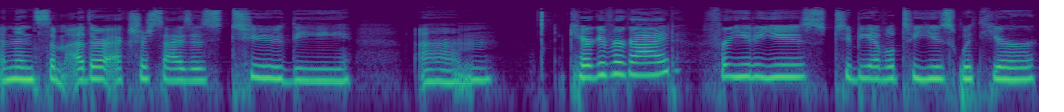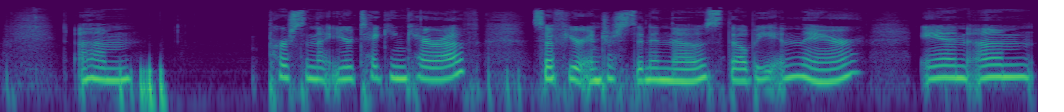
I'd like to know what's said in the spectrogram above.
and then some other exercises to the um, caregiver guide for you to use to be able to use with your um, person that you're taking care of. So if you're interested in those, they'll be in there. And um,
